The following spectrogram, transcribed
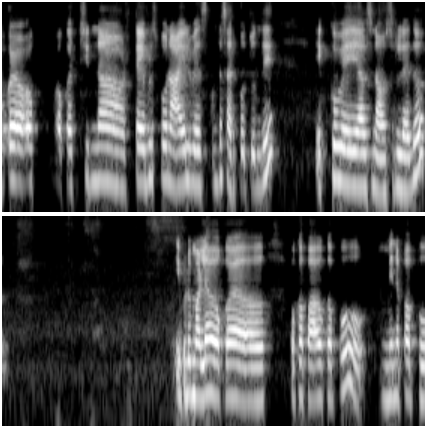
ఒక ఒక చిన్న టేబుల్ స్పూన్ ఆయిల్ వేసుకుంటే సరిపోతుంది. ఎక్కువ వేయాల్సిన అవసరం లేదు. ఇప్పుడు మళ్ళీ ఒక ఒక పావు కప్పు మినపప్పు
